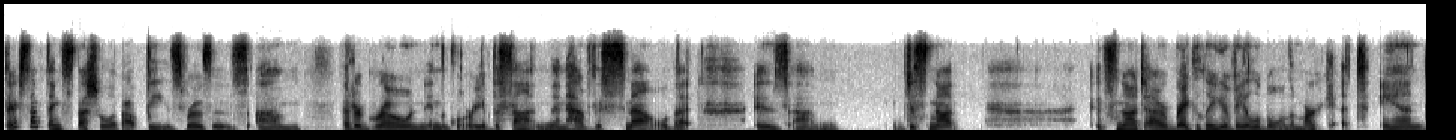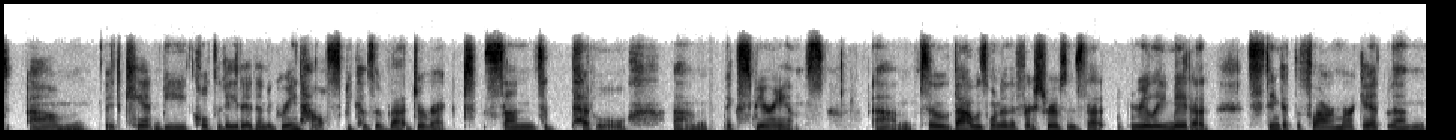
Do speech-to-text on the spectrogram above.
there's something special about these roses um, that are grown in the glory of the sun and have this smell that is um, just not it's not uh, regularly available on the market. And um, it can't be cultivated in a greenhouse because of that direct sun to petal um, experience. Um, so that was one of the first roses that really made a stink at the flower market. Um,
